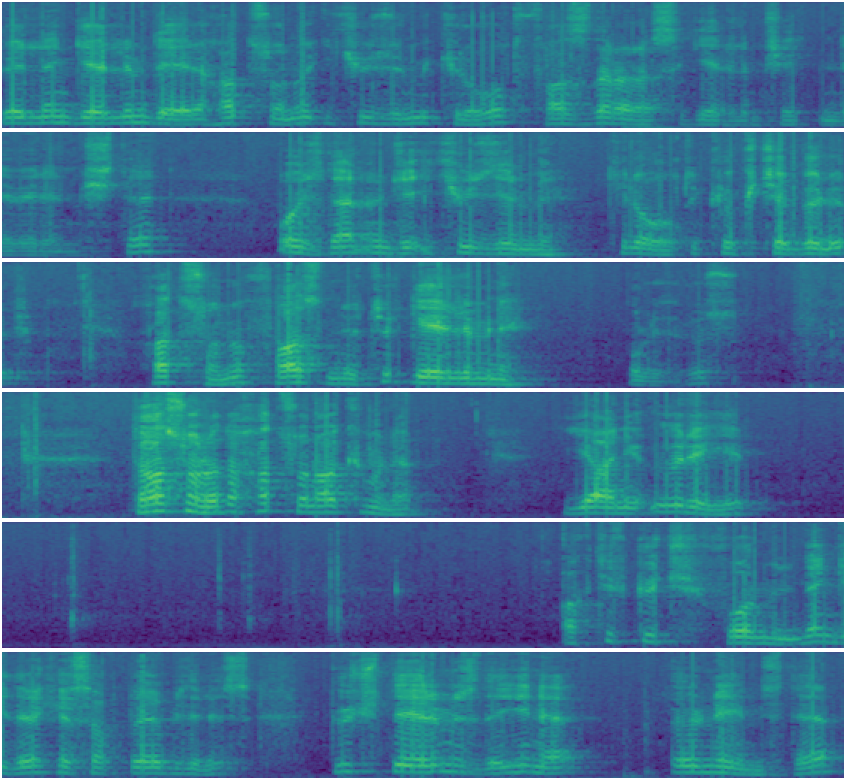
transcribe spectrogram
verilen gerilim değeri hat sonu 220 kV fazlar arası gerilim şeklinde verilmişti. O yüzden önce 220 kV'u kök 3'e bölüp hat sonu faz nötr gerilimini buluyoruz. Daha sonra da hat sonu akımını yani IR'yi aktif güç formülünden giderek hesaplayabiliriz. Güç değerimiz de yine örneğimizde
